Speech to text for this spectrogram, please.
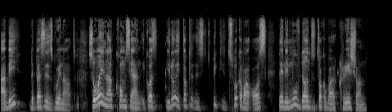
Abby, the person is going out. So when he now comes here and because you know he talked he, speak, he spoke about us, then he moved on to talk about creation.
